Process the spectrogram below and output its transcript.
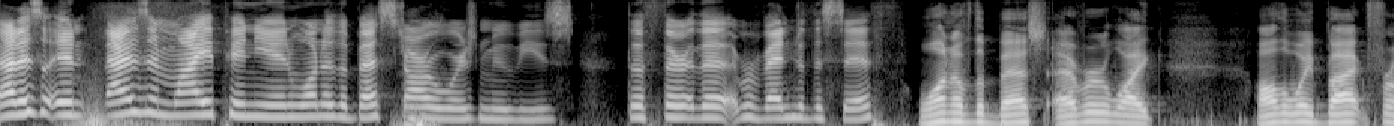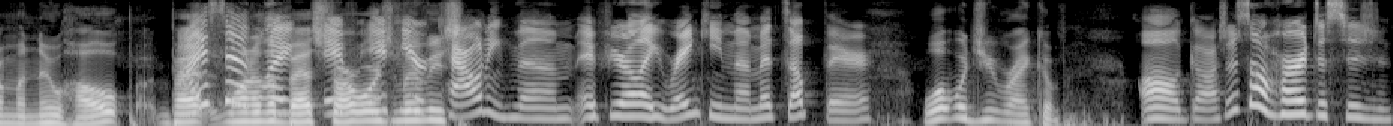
That is in that is in my opinion one of the best Star Wars movies. The third the Revenge of the Sith. One of the best ever like all the way back from A New Hope. Said one of like, the best Star if, Wars if movies. you're counting them, if you're like ranking them, it's up there. what would you rank them? Oh gosh, it's a hard decision.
